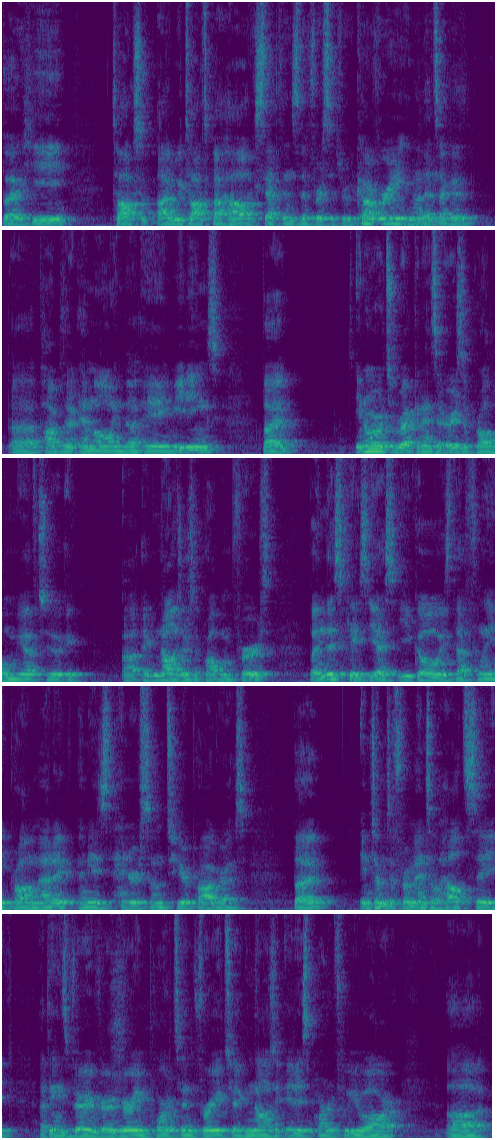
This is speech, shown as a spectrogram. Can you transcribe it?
But he talks. Uh, we talked about how acceptance is the first step to recovery. You know, that's like a uh, popular mo in the AA meetings. But in order to recognize that there is a problem, you have to uh, acknowledge there's a problem first but in this case, yes, ego is definitely problematic and is hindersome to your progress. But in terms of for mental health sake, I think it's very, very, very important for you to acknowledge that it is part of who you are. Uh,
